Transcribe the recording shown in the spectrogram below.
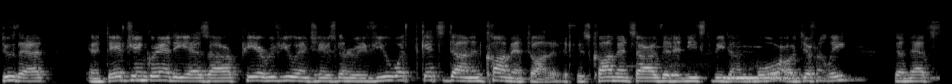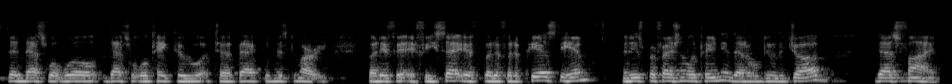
do that. And Dave Giangrande, as our peer review engineer, is going to review what gets done and comment on it. If his comments are that it needs to be done more or differently, then that's then that's what we'll that's what we'll take to to back to Mr. Murray. But if if he say if but if it appears to him in his professional opinion that it'll do the job, that's fine.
